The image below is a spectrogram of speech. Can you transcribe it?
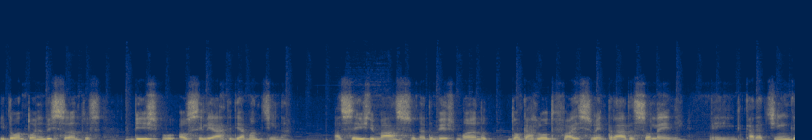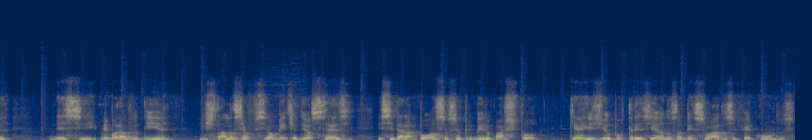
e Dom Antônio dos Santos, bispo auxiliar de Diamantina. A 6 de março né, do mesmo ano, Dom Carloto faz sua entrada solene em Caratinga. Nesse memorável dia, instala-se oficialmente a diocese e se dará posse ao seu primeiro pastor, que a regeu por 13 anos abençoados e fecundos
